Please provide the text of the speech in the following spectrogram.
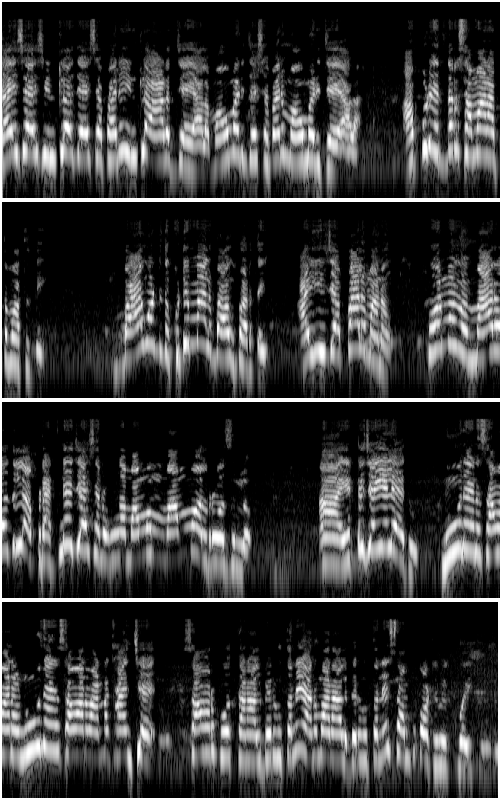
దయచేసి ఇంట్లో చేసే పని ఇంట్లో ఆడ చేయాలి మగమడి చేసే పని మగమడి చేయాలి. అప్పుడు ఇద్దరు సమానత్వం అవుతుంది. బాగుంటుంది కుటుంబాలు బాగుపడతాయి. అవి చెప్పాలి మనం. పూర్వం మా రోజుల్లో అప్పుడు అట్నే చేశారు. ఇంకా మా అమ్మ మా అమ్మ వాళ్ళ రోజుల్లో. ఇట్ట చేయలేదు. నువ్వు నేను సమానం నువ్వు నేను సమానం అన్న కాంచే సమరపోతనాలు పెరుగుతున్నాయి అనుమానాలు పెరుగుతున్నాయి సంపుకోవటం ఎక్కువైతుంది.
